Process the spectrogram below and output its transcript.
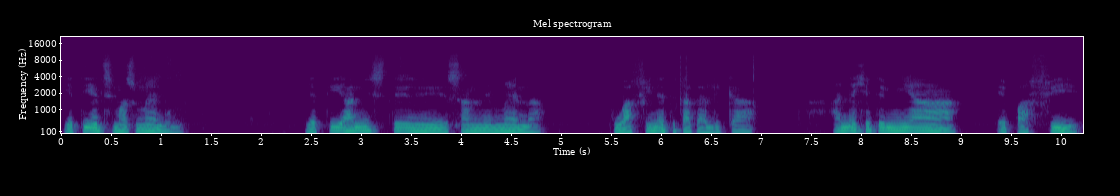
γιατί έτσι μας μένουν. Γιατί αν είστε σαν εμένα που αφήνετε τα γαλλικά, αν έχετε μια επαφή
